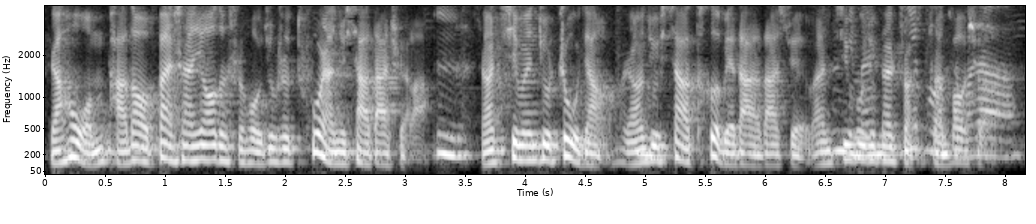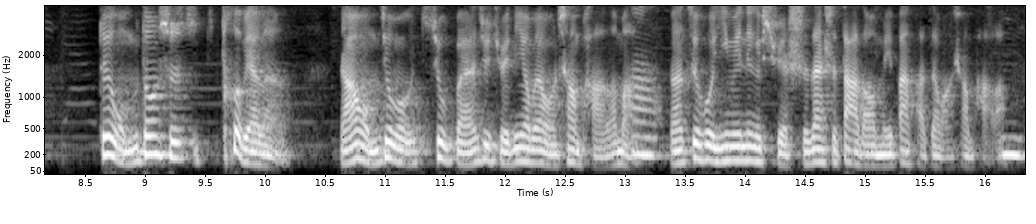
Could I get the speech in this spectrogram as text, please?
然后我们爬到半山腰的时候，就是突然就下大雪了，嗯，然后气温就骤降，然后就下特别大的大雪，完几乎就开始转转暴雪。对我们当时特别冷，然后我们就往就本来就决定要不要往上爬了嘛，嗯然后最后因为那个雪实在是大到没办法再往上爬了，嗯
